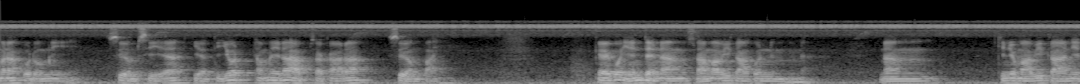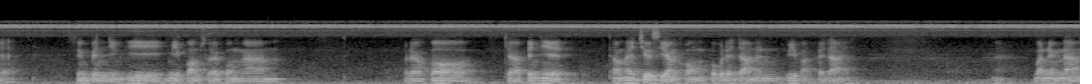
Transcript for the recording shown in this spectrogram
มณโคดมนี้เสื่อมเสียเกียรติยศทำให้ลาบสักการะเสื่อมไป แกก็เห็นแต่นางสามาวิกาคนหนึ่งนะนาง จินยมาวิกานี่แหละ ซึ่งเป็นหญิงที่มีความสวยความงาม แล้วก็จะเป็นเหตุทำให้ชื่อเสียงของพระพุทธเจ้านั้นวิบัติไปได้ วันหนึ่งนาง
